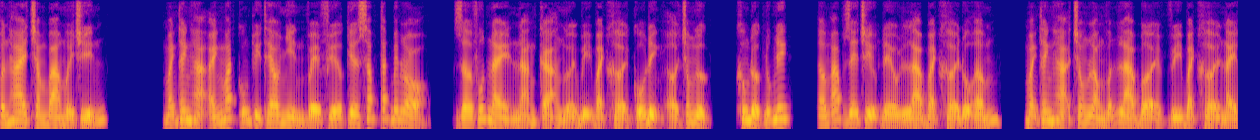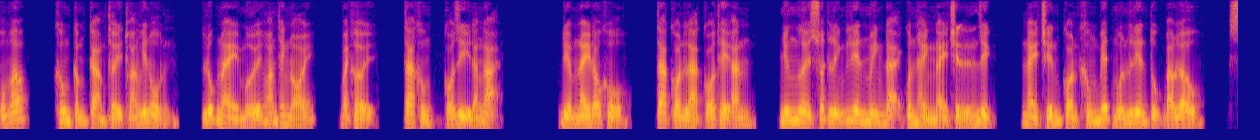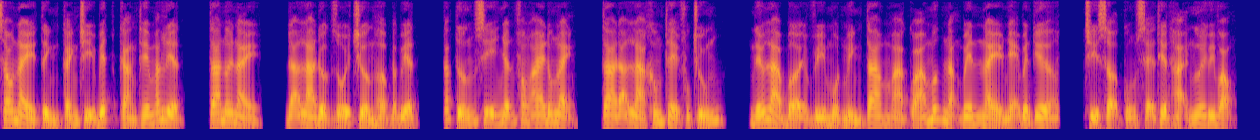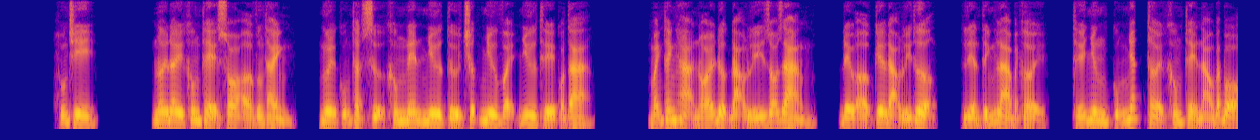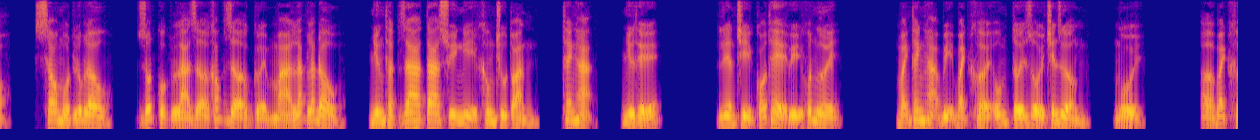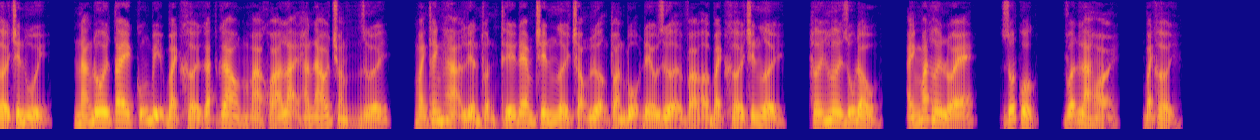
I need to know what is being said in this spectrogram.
Phần 239 Mạnh thanh hạ ánh mắt cũng tùy theo nhìn về phía kia sắp tắt bếp lò, giờ phút này nàng cả người bị bạch khởi cố định ở trong ngực, không được núp ních, ấm áp dễ chịu đều là bạch khởi độ ấm. Mạnh thanh hạ trong lòng vẫn là bởi vì bạch khởi này ôm ấp, không cấm cảm thấy thoáng yên ổn, lúc này mới hoan thanh nói, bạch khởi, ta không có gì đáng ngại. Điểm này đau khổ, ta còn là có thể ăn, nhưng ngươi xuất lĩnh liên minh đại quân hành này chiến dịch, này chiến còn không biết muốn liên tục bao lâu, sau này tình cảnh chỉ biết càng thêm ác liệt, ta nơi này, đã là được rồi trường hợp đặc biệt, các tướng sĩ nhận phong ai đông lạnh, ta đã là không thể phục chúng, nếu là bởi vì một mình ta mà quá mức nặng bên này nhẹ bên kia, chỉ sợ cũng sẽ thiệt hại ngươi hy vọng. Huống chi, nơi đây không thể so ở Vương Thành, ngươi cũng thật sự không nên như từ trước như vậy như thế quá ta. Mạnh thanh hạ nói được đạo lý rõ ràng, đều ở kia đạo lý thượng, liền tính là bạch khởi, thế nhưng cũng nhất thời không thể nào bắt bỏ. Sau một lúc lâu, rốt cuộc là dở khóc dở cười mà lắc lắc đầu, nhưng thật ra ta suy nghĩ không chu toàn, thanh hạ, như thế. Liền chỉ có thể ủy khuất ngươi. Mạnh thanh hạ bị bạch khởi ôm tới rồi trên giường, ngồi. Ở bạch khởi trên đùi, nàng đôi tay cũng bị bạch khởi gắt gao mà khóa lại hắn áo choàng dưới. Mạnh thanh hạ liền thuận thế đem trên người trọng lượng toàn bộ đều dựa vào ở bạch khởi trên người, hơi hơi rũ đầu, ánh mắt hơi lóe, rốt cuộc, vẫn là hỏi, bạch khởi.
